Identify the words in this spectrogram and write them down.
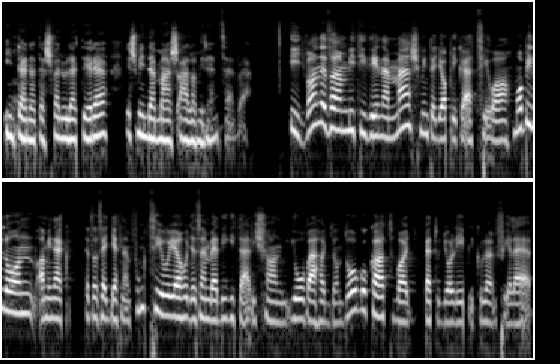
internetes felületére, és minden más állami rendszerbe. Így van, ez a Mit idé nem más, mint egy applikáció a mobilon, aminek ez az egyetlen funkciója, hogy az ember digitálisan jóvá hagyjon dolgokat, vagy be tudjon lépni különféle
